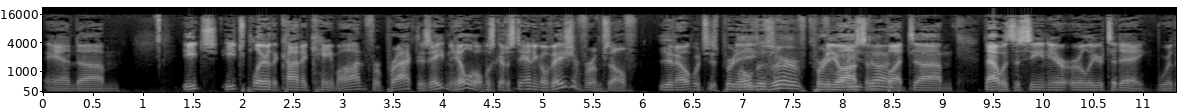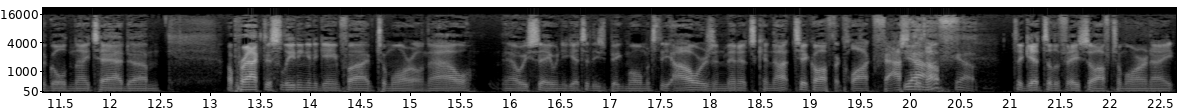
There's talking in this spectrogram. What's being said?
And um, each each player that kind of came on for practice, Adin Hill almost got a standing ovation for himself. You know, which is pretty Well deserved pretty for what he's awesome. But um, that was the scene here earlier today, where the Golden Knights had um, a practice leading into Game Five tomorrow. Now, I always say when you get to these big moments, the hours and minutes cannot tick off the clock fast Yeah, enough yeah. to get to the face-off tomorrow night,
